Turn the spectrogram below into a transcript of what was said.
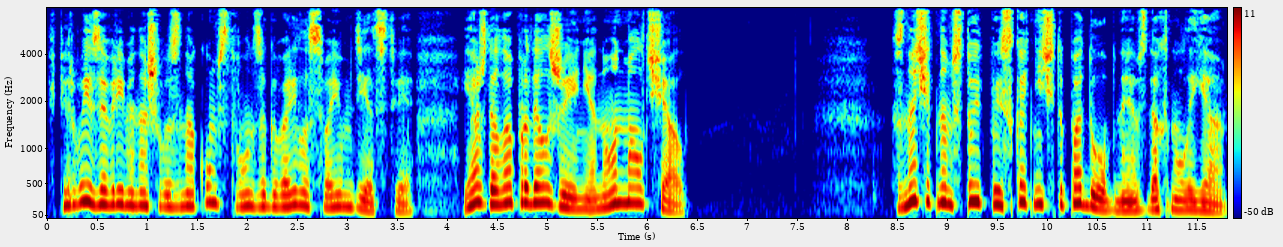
Впервые за время нашего знакомства он заговорил о своем детстве — я ждала продолжения, но он молчал. «Значит, нам стоит поискать нечто подобное», — вздохнула я.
